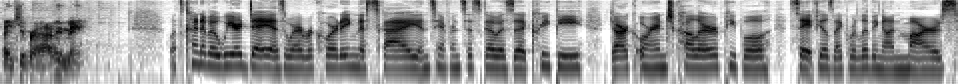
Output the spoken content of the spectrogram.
Thank you for having me. It's kind of a weird day as we're recording. The sky in San Francisco is a creepy dark orange color. People say it feels like we're living on Mars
